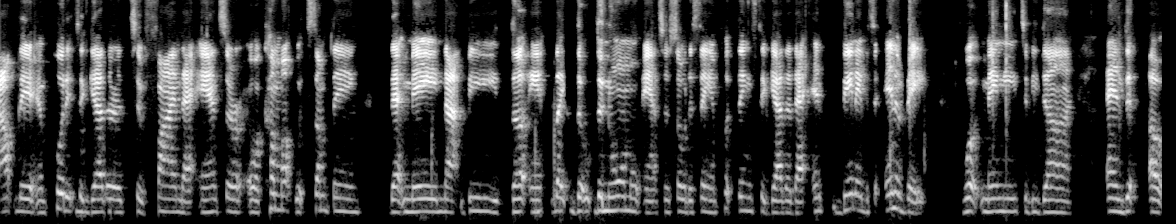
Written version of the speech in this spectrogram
out there and put it mm-hmm. together to find that answer or come up with something that may not be the like the the normal answer so to say and put things together that in, being able to innovate what may need to be done and a,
